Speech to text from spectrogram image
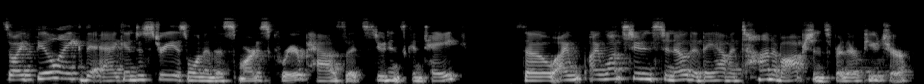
So, I feel like the ag industry is one of the smartest career paths that students can take. So, I, I want students to know that they have a ton of options for their future.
